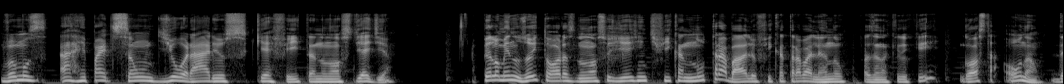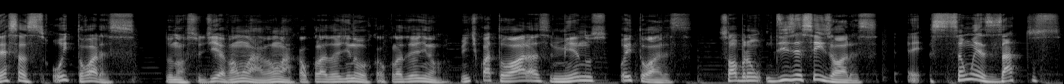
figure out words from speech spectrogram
vamos à repartição de horários que é feita no nosso dia a dia pelo menos 8 horas do nosso dia a gente fica no trabalho, fica trabalhando, fazendo aquilo que gosta ou não. Dessas 8 horas do nosso dia, vamos lá, vamos lá, calculador de novo, calculador de novo. 24 horas menos 8 horas. Sobram 16 horas. É, são exatos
